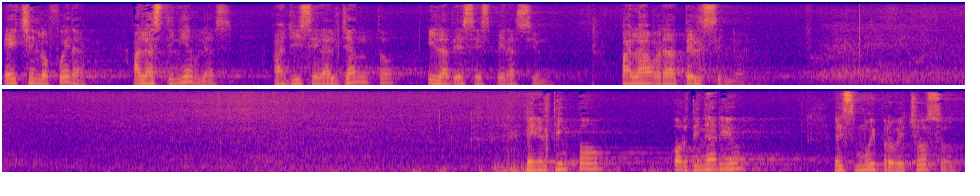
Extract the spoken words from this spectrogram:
échenlo fuera, a las tinieblas, allí será el llanto y la desesperación. Palabra del Señor. En el tiempo ordinario es muy provechoso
